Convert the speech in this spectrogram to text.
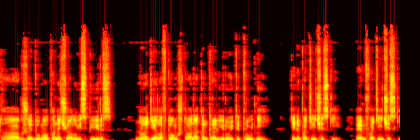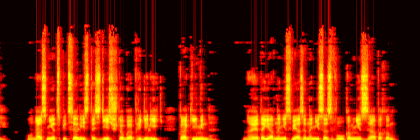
Так же думал поначалу и Спирс. Но дело в том, что она контролирует и трутней, телепатически, эмфатически. У нас нет специалиста здесь, чтобы определить, как именно. Но это явно не связано ни со звуком, ни с запахом,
